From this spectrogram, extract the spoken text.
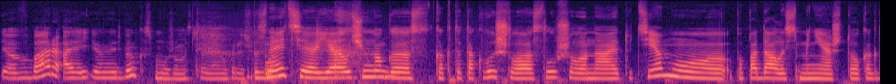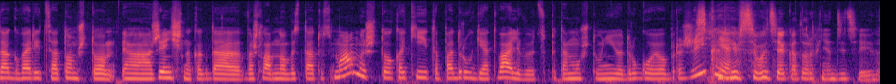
в бар, а ребенка с мужем оставляем, короче. Вы знаете, я очень много как-то так вышла, слушала на эту тему. Попадалось мне, что когда говорится о том, что а, женщина, когда вошла в новый статус мамы, что какие-то подруги отваливаются, потому что у нее другой образ жизни. Скорее всего, те, у которых нет детей, да?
